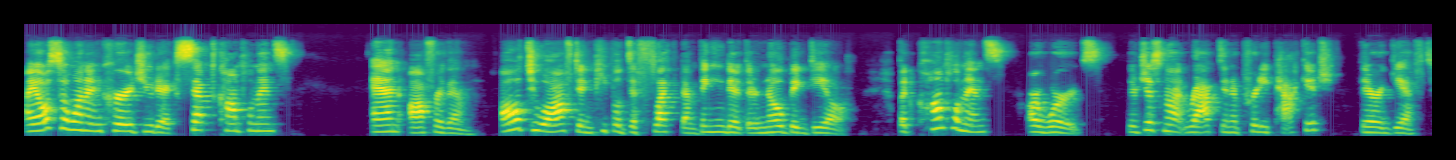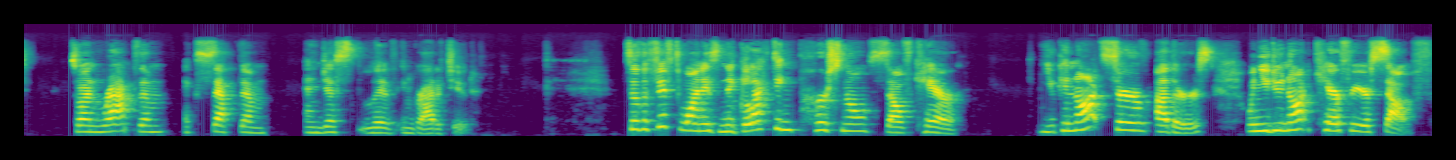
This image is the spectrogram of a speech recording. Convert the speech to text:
I also want to encourage you to accept compliments and offer them. All too often, people deflect them, thinking that they're no big deal. But compliments are words, they're just not wrapped in a pretty package, they're a gift. So unwrap them, accept them, and just live in gratitude. So the fifth one is neglecting personal self care. You cannot serve others when you do not care for yourself.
